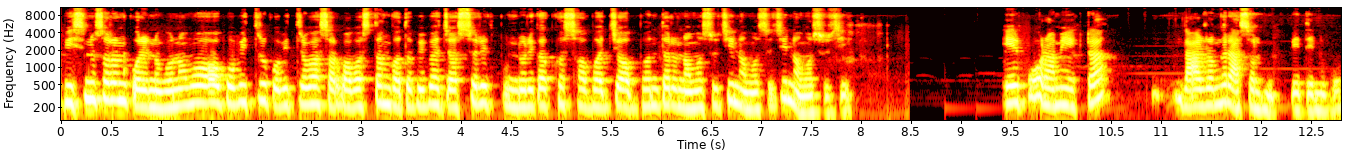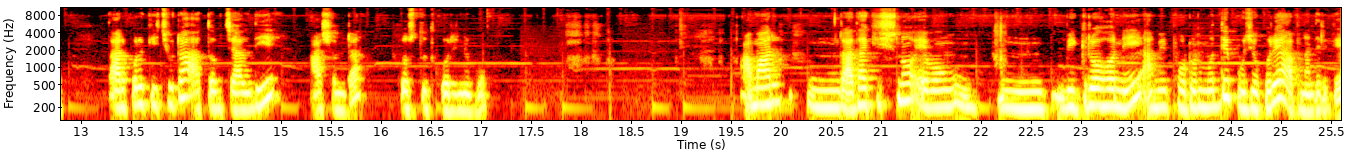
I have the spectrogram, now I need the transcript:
বিষ্ণু স্মরণ করে নেব। নব অপবিত্র, পবিত্র বা সর্বাবস্থান গত বিবাহ যশ্বরিত পুণ্ডরিকাক্ষ সভাজ্য অভ্যন্তর নমসূচি নমসূচি নমসূচি। এরপর আমি একটা লাল রঙের আসল পেতে নেব। তারপরে কিছুটা আতপ চাল দিয়ে আসনটা প্রস্তুত করে নেব। আমার রাধাকৃষ্ণ এবং বিগ্রহ নিয়ে আমি ফটোর মধ্যে পুজো করে আপনাদেরকে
